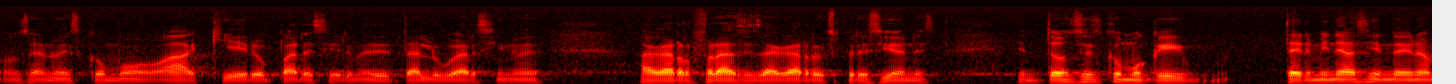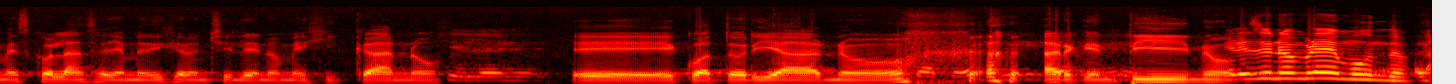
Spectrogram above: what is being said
o sea, no es como, ah, quiero parecerme de tal lugar, sino agarro frases, agarro expresiones. Entonces como que termina siendo ahí una mezcolanza, ya me dijeron chileno, mexicano, eh, ecuatoriano, argentino. Eres un hombre de mundo.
